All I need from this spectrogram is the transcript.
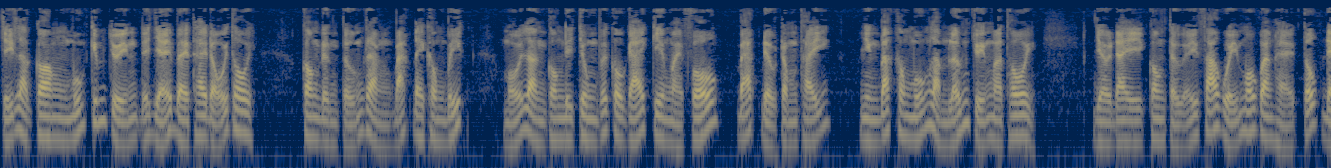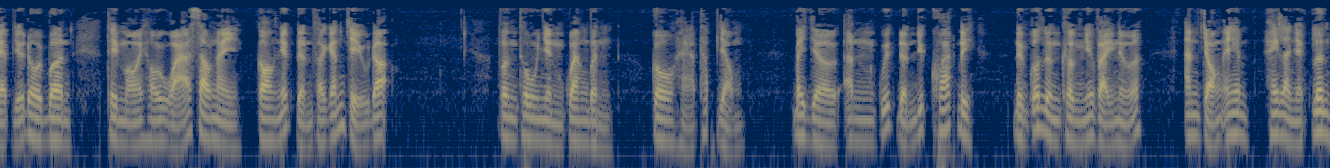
Chỉ là con muốn kiếm chuyện để dễ bề thay đổi thôi. Con đừng tưởng rằng bác đây không biết. Mỗi lần con đi chung với cô gái kia ngoài phố, bác đều trông thấy, nhưng bác không muốn làm lớn chuyện mà thôi. Giờ đây con tự ý phá hủy mối quan hệ tốt đẹp giữa đôi bên, thì mọi hậu quả sau này con nhất định phải gánh chịu đó. Vân Thu nhìn Quang Bình, cô hạ thấp giọng. Bây giờ anh quyết định dứt khoát đi, đừng có lừng khừng như vậy nữa. Anh chọn em hay là Nhật Linh?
